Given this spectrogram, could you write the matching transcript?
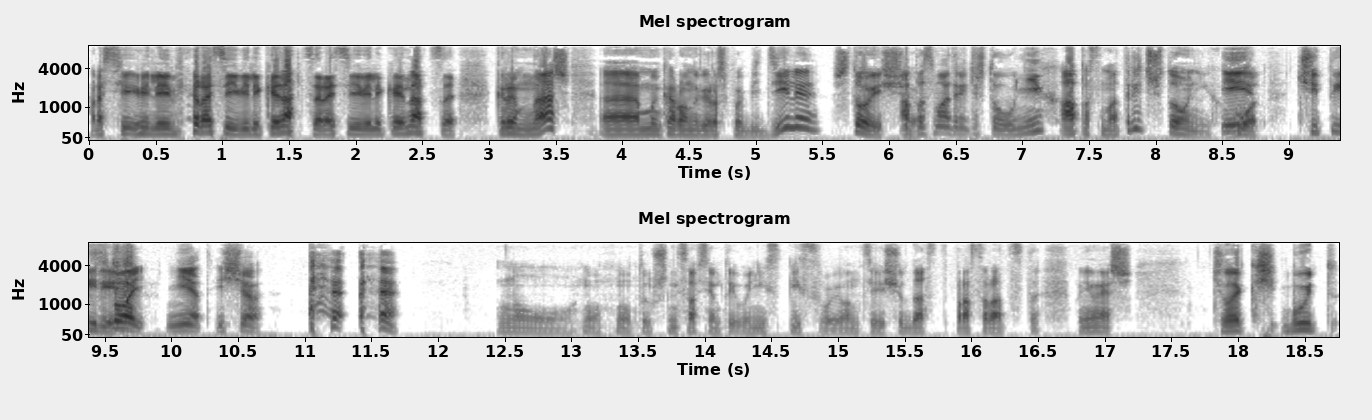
Россия, вели- Россия великая нация, Россия великая нация, Крым наш, э, мы коронавирус победили. Что еще? А посмотрите, что у них. А посмотрите, что у них. И- Вот, четыре. Стой! Нет, еще. Ну, ну, ну, ты уж не совсем ты его не списывай, он тебе еще даст просраться-то. Понимаешь, человек будет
